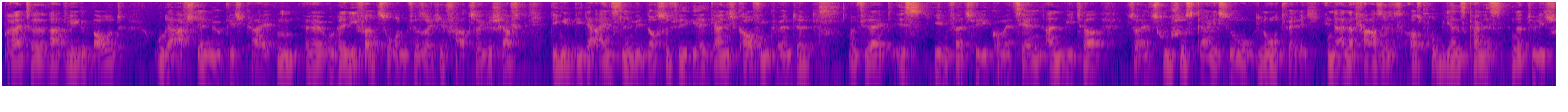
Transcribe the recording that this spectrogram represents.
breitere Radwege baut oder Abstellmöglichkeiten äh, oder Lieferzonen für solche Fahrzeuge schafft. Dinge, die der Einzelne mit noch so viel Geld gar nicht kaufen könnte. Und vielleicht ist jedenfalls für die kommerziellen Anbieter so ein Zuschuss gar nicht so notwendig. In einer Phase des Ausprobierens kann es natürlich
